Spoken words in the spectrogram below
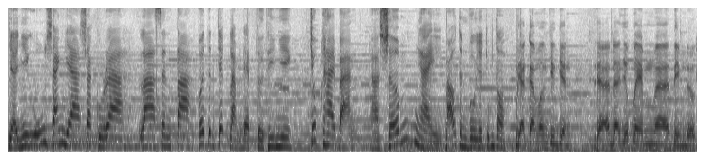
và viên uống sáng da Sakura La Senta với tinh chất làm đẹp từ thiên nhiên. Chúc hai bạn à, sớm ngày báo tin vui cho chúng tôi. Dạ cảm ơn chương trình. Dạ, Đã giúp em à, tìm được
